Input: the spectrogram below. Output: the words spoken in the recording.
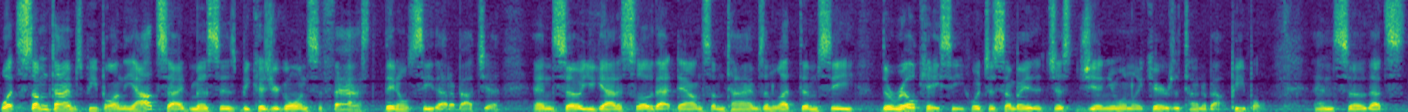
what sometimes people on the outside miss is because you're going so fast, they don't see that about you. And so you got to slow that down sometimes and let them see the real Casey, which is somebody that just genuinely cares a ton about people. And so that's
